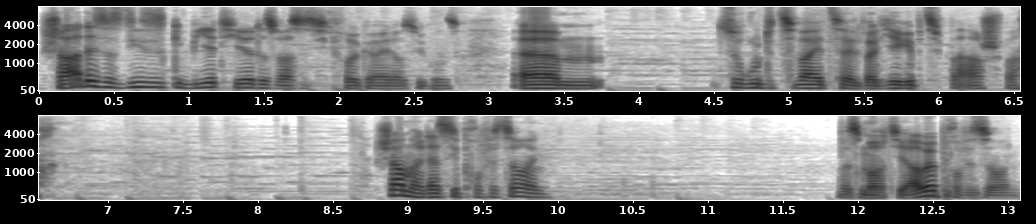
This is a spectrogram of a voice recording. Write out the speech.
Schade ist, dass dieses Gebiet hier, das Wasser sieht voll geil aus übrigens, ähm, zu Route 2 zählt, weil hier gibt es Sparschwach. Schau mal, das ist die Professorin. Was macht die Arbeit, Professorin?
